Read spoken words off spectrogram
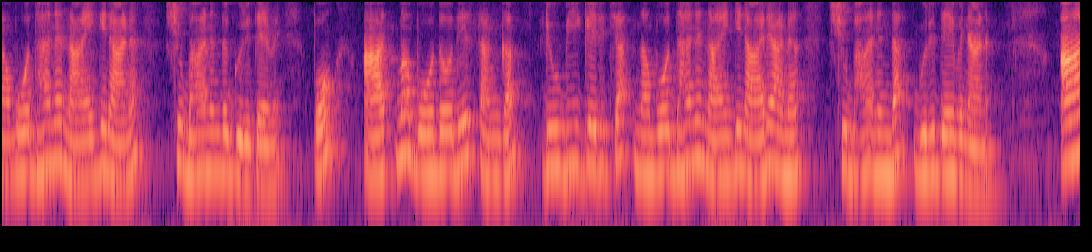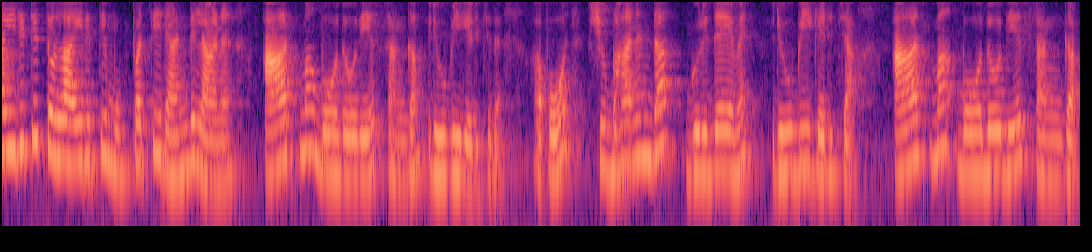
നവോത്ഥാന നായകനാണ് ശുഭാനന്ദ ഗുരുദേവൻ. അപ്പോൾ ആത്മബോധോദയ സംഘം രൂപീകരിച്ച നവോത്ഥാന നായകൻ ആരാണ്? ശുഭാനന്ദ ഗുരുദേവനാണ്. ആയിരത്തി തൊള്ളായിരത്തി മുപ്പത്തി രണ്ടിലാണ് ആത്മബോധോദയ സംഘം രൂപീകരിച്ചത്. അപ്പോൾ ശുഭാനന്ദ ഗുരുദേവൻ രൂപീകരിച്ച ആത്മബോധോദയ സംഘം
